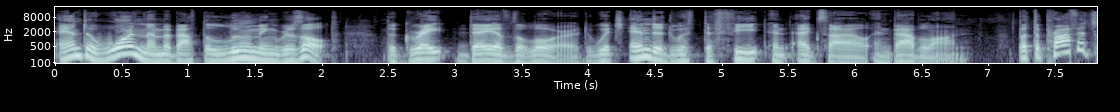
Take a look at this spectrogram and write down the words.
and to warn them about the looming result, the great day of the Lord, which ended with defeat and exile in Babylon. But the prophets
